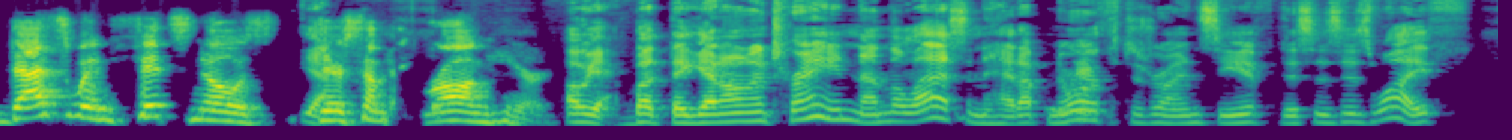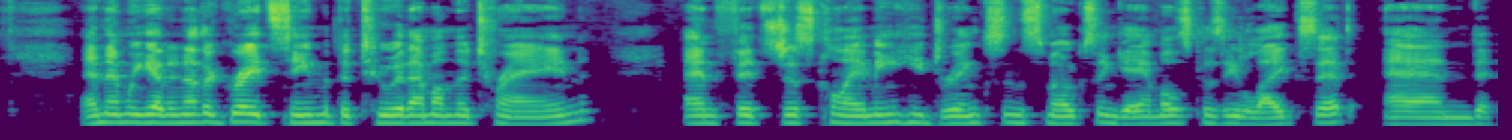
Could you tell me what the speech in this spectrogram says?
that's when Fitz knows Yeah. there's something wrong here. Oh, yeah. But they get on a train nonetheless and head up north to try and see if this is his wife. And then we get another great scene with the two of them on the train. And Fitz just claiming he drinks and smokes and gambles because he likes it. And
